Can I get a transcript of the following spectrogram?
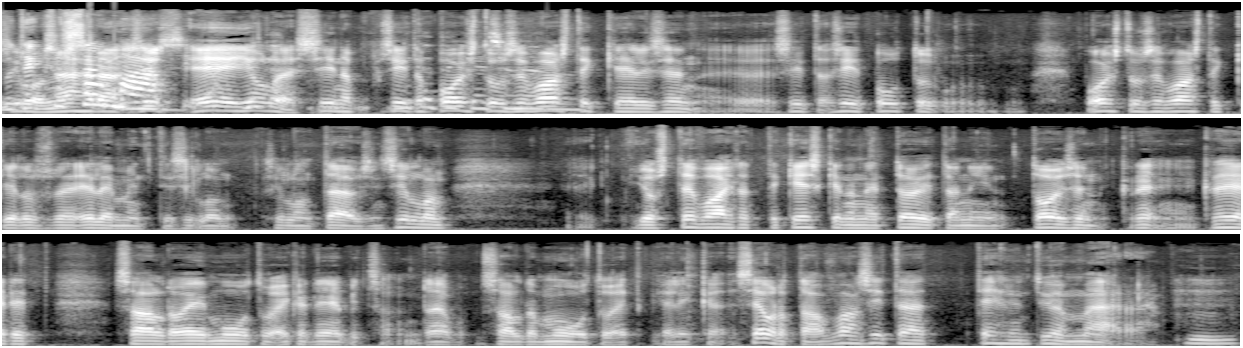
Mutta eikö se sama asia? Ei ole. Siinä, siitä poistuu se vastikkeellisen, siitä, siitä puuttuu, poistuu se vastikkeellisuuden elementti silloin, silloin täysin. Silloin jos te vaihdatte keskenään töitä, niin toisen credit-saldo ei muutu eikä debit-saldo muutu. Et, eli seurataan vaan sitä että tehdyn työn määrää. Hmm.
